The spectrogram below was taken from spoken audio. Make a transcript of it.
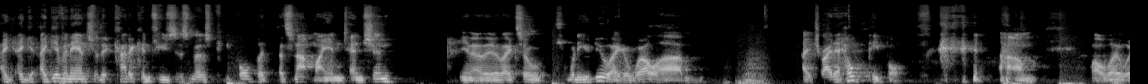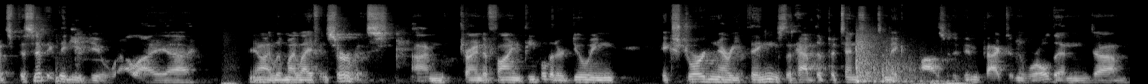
I, I, I give an answer that kind of confuses most people, but that's not my intention. You know, they're like, "So, what do you do?" I go, "Well, um, I try to help people." um, well, what, what specifically do you do? Well, I, uh, you know, I live my life in service. I'm trying to find people that are doing extraordinary things that have the potential to make a positive impact in the world. And, um,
